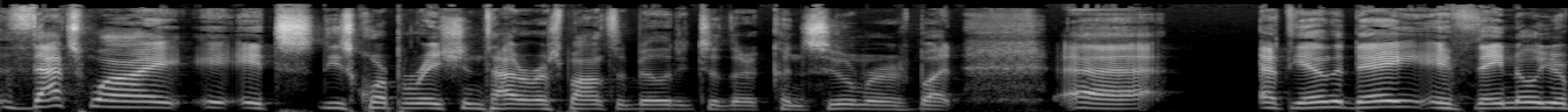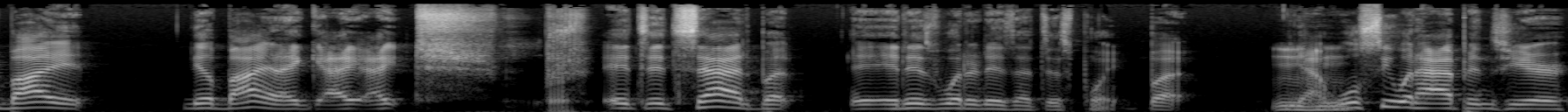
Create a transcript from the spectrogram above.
that's why it's these corporations have a responsibility to their consumers but uh at the end of the day if they know you'll buy it you'll buy it i i, I it's it's sad but it is what it is at this point. But yeah we'll see what happens here.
